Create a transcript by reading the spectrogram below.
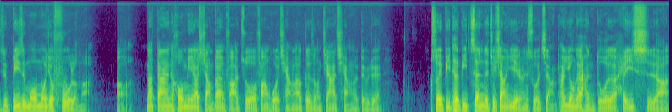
就鼻子摸摸就付了嘛。哦，那当然后面要想办法做防火墙啊，各种加强了，对不对？所以比特币真的就像叶人所讲，它用在很多的黑市啊，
